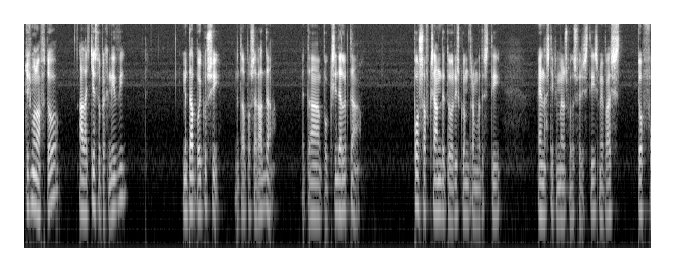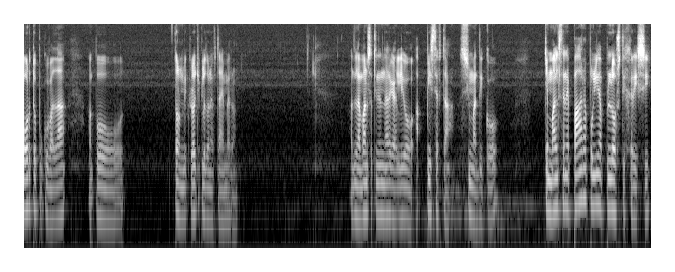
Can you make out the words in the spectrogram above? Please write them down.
Και όχι μόνο αυτό, αλλά και στο παιχνίδι μετά από 20, μετά από 40, μετά από 60 λεπτά. Πόσο αυξάνεται το ρίσκο να τραυματιστεί ένας συγκεκριμένος ποδοσφαιριστής με βάση το φόρτο που κουβαλά από τον μικρό κύκλο των 7 ημερών αντιλαμβάνεσαι ότι είναι ένα εργαλείο απίστευτα σημαντικό και μάλιστα είναι πάρα πολύ απλό στη χρήση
